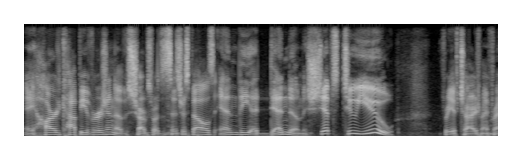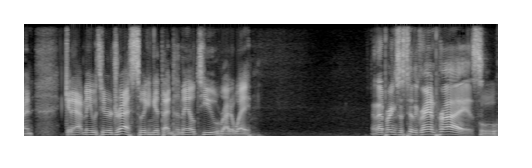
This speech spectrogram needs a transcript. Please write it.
a hard copy version of Sharp Swords and Sinister Spells, and the addendum shipped to you free of charge, my friend. Get at me with your address so we can get that into the mail to you right away. And that brings us to the grand prize. Ooh.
